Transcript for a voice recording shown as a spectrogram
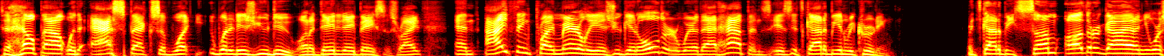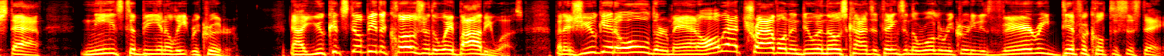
to help out with aspects of what what it is you do on a day to day basis, right? And I think primarily as you get older, where that happens is it's got to be in recruiting. It's got to be some other guy on your staff needs to be an elite recruiter. Now, you could still be the closer the way Bobby was. But as you get older, man, all that traveling and doing those kinds of things in the world of recruiting is very difficult to sustain.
